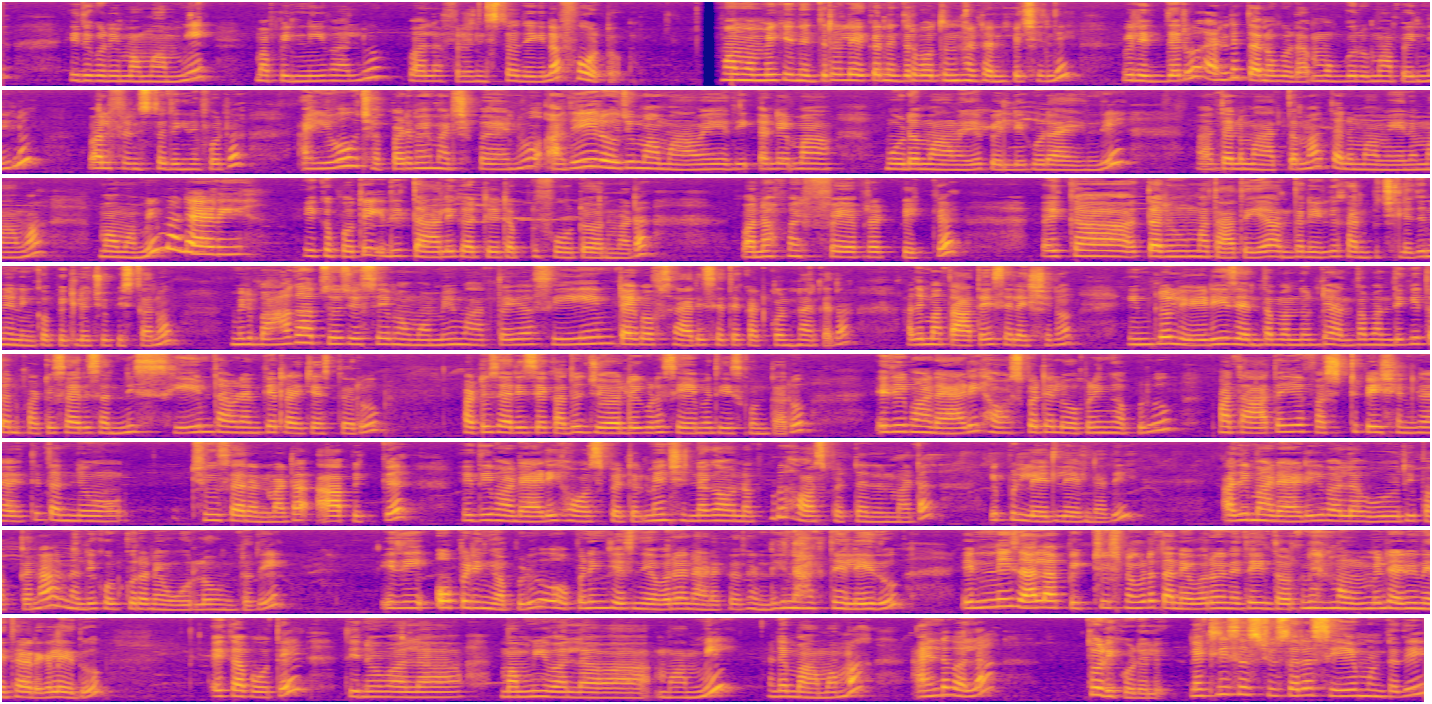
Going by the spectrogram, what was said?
ఇది కూడా మా మమ్మీ మా పిన్ని వాళ్ళు వాళ్ళ ఫ్రెండ్స్తో దిగిన ఫోటో. మా మమ్మీకి నిద్ర లేక నిద్రపోతున్నట్టు అనిపించింది. వీళ్ళిద్దరూ అండ్ తను కూడా ముగ్గురు మా పిన్నిలు వాళ్ళ ఫ్రెండ్స్తో దిగిన ఫోటో. అయ్యో చెప్పడమే మర్చిపోయాను. అదే రోజు మా మామయ్యది అంటే మా మూడో మామయ్య పెళ్ళి కూడా అయింది. తను మా అత్తమ్మ తను మా మేనమామ మా మమ్మీ మా డాడీ. ఇకపోతే ఇది తాళి కట్టేటప్పుడు ఫోటో అనమాట one of my favourite pic. ఇక తను మా తాతయ్య అంత నీట్గా కనిపించలేదు. నేను ఇంకో పిక్లో చూపిస్తాను. మీరు బాగా అబ్జర్వ్ చేస్తే మా మమ్మీ మా అత్తయ్య సేమ్ టైప్ ఆఫ్ శారీస్ అయితే కట్టుకుంటున్నారు కదా. అది మా తాతయ్య సెలెక్షన్ ఇంట్లో లేడీస్ ఎంతమంది ఉంటే అంతమందికి తను పట్టు శారీస్ అన్నీ సేమ్ తాగడానికే ట్రై చేస్తారు. పట్టు శారీసే కాదు జ్యువెలరీ కూడా సేమే తీసుకుంటారు. ఇది మా డాడీ హాస్పిటల్ ఓపెనింగ్ అప్పుడు మా తాతయ్య ఫస్ట్ పేషెంట్గా అయితే తను చూసారనమాట ఆ పిక్ ఇది మా డాడీ హాస్పిటల్. మేము చిన్నగా ఉన్నప్పుడు హాస్పిటల్ అనమాట ఇప్పుడు లేదులేండి అది. అది మా డాడీ వాళ్ళ ఊరి పక్కన నంది కొడుకూరు అనే ఊర్లో ఉంటుంది. ఇది ఓపెనింగ్ అప్పుడు. ఓపెనింగ్ చేసింది ఎవరైనా అని అడగకండి నాకు తెలియదు ఎన్నిసార్లు ఆ పిక్ చూసినా కూడా తను ఎవరు అయితే ఇంతవరకు నేను మా మమ్మీ డాడీని అయితే అడగలేదు. ఇకపోతే తిను వాళ్ళ మమ్మీ వాళ్ళ మమ్మీ అంటే మా అమ్మమ్మ అండ్ వాళ్ళ తోడికోడలు. నెక్లెసెస్ చూసారా? సేమ్ ఉంటుంది.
